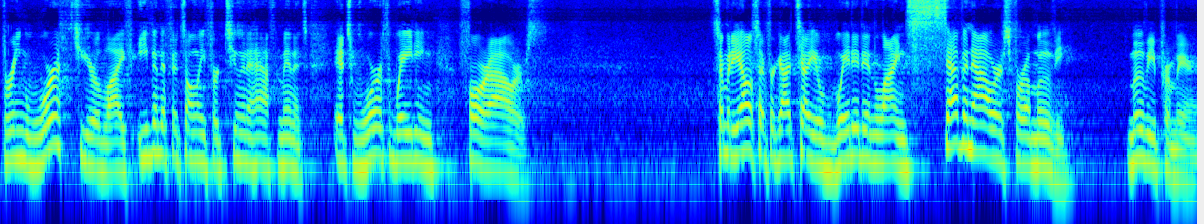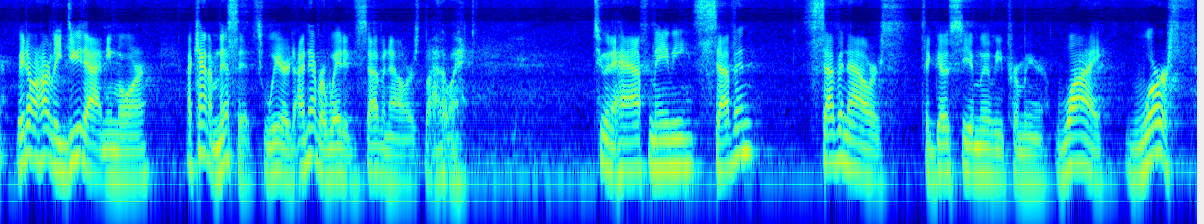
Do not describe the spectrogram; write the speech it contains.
bring worth to your life, even if it's only for two and a half minutes. It's worth waiting four hours. Somebody else, I forgot to tell you, waited in line seven hours for a movie, movie premiere. We don't hardly do that anymore. I kind of miss it. It's weird. I never waited seven hours, by the way two and a half, maybe, seven, seven hours to go see a movie premiere. Why? Worth.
